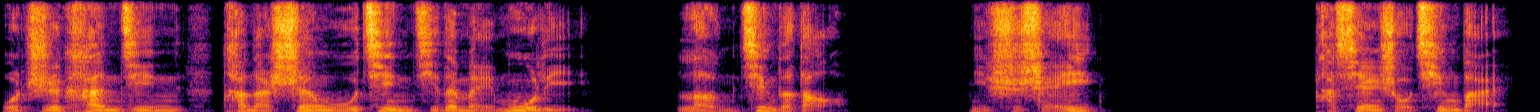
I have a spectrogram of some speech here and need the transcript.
我直看进他那身无尽极的美目里，冷静的道：“你是谁？”他纤手轻摆，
